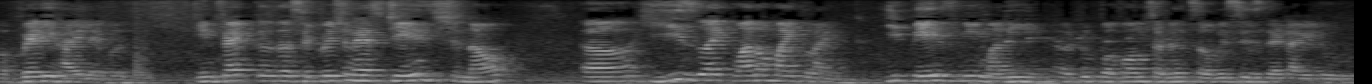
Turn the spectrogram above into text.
a very high level. In fact, the situation has changed now. Uh, he's like one of my client. He pays me money uh, to perform certain services that I do.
